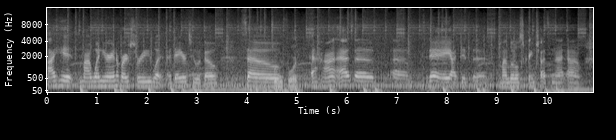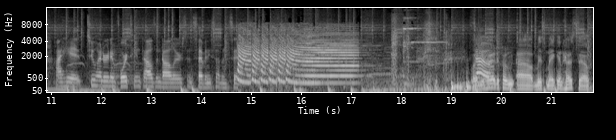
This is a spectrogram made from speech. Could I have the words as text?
I hit my one year anniversary, what, a day or two ago. So, 24th. Uh huh. As of um, today, I did the my little screenshots and that. Um, I hit two hundred and fourteen thousand dollars and seventy seven cents. Well, so, you heard it from uh, Miss Megann herself.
